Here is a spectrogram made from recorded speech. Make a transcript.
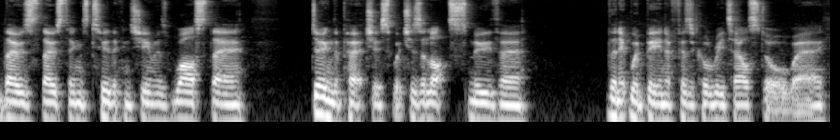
those those things to the consumers whilst they're doing the purchase, which is a lot smoother than it would be in a physical retail store where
